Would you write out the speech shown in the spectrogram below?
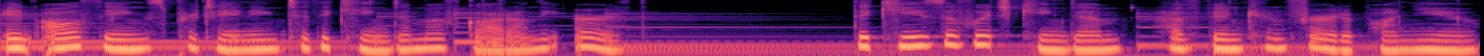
in all things pertaining to the kingdom of God on the earth, the keys of which kingdom have been conferred upon you.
